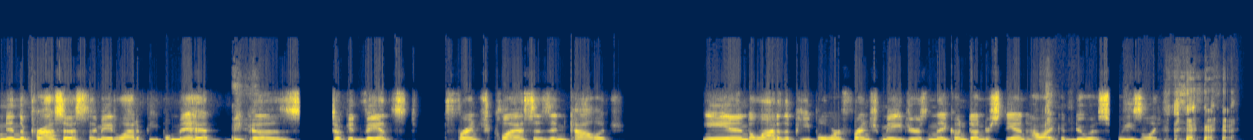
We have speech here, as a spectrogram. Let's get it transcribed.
and in the process, I made a lot of people mad because I took advanced French classes in college. And a lot of the people were French majors and they couldn't understand how I could do it so easily.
